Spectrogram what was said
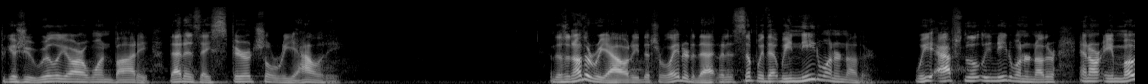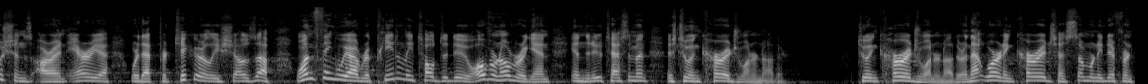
because you really are one body. That is a spiritual reality. And there's another reality that's related to that, and it's simply that we need one another. We absolutely need one another, and our emotions are an area where that particularly shows up. One thing we are repeatedly told to do over and over again in the New Testament is to encourage one another. To encourage one another. And that word encourage has so many different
